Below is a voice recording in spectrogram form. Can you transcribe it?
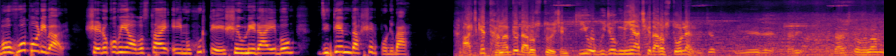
বহু পরিবার। সেরকমই অবস্থায় এই মুহূর্তে শিউলি রায় এবং জিতেন দাসের পরিবার। আজকে থানাতে দ্বারস্থ হয়েছেন। কি অভিযোগ নিয়ে আজকে দ্বারস্থ হলেন? অভিযোগ নিয়ে যে দ্বারস্থ হলাম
